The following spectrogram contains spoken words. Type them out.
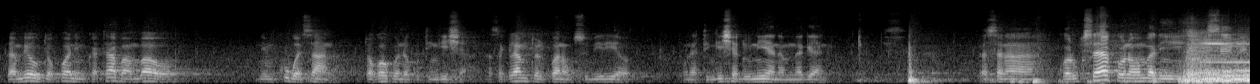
Tukaambia utakuwa ni mkataba ambao ni mkubwa sana, utakuwa kwenda kutingisha. Sasa kila mtu alikuwa anakusubiria unatingisha dunia namna gani? Sasa na kwa ruksa yako naomba ni niseme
